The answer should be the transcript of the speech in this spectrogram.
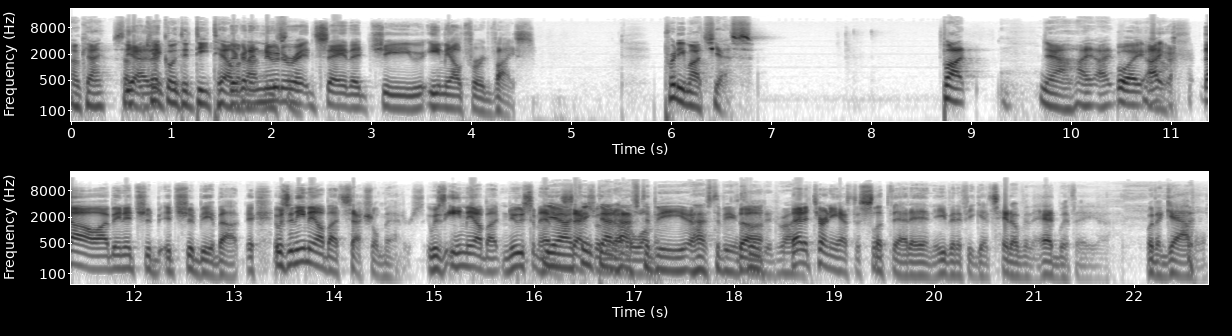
Okay, so Yeah, they can't go into detail. they're going to neuter Newsom. it and say that she emailed for advice. Pretty much, yes. But yeah, I, I Boy, no. I no, I mean it should it should be about it was an email about sexual matters. It was email about Newsom having yeah, I sex think with that has to woman. be has to be So included, right? That attorney has to slip that in, even if he gets hit over the head with a uh, with a gavel.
